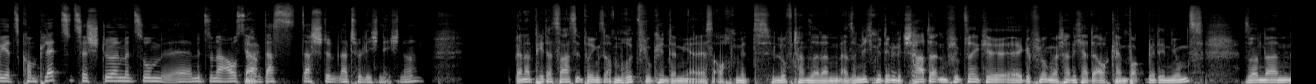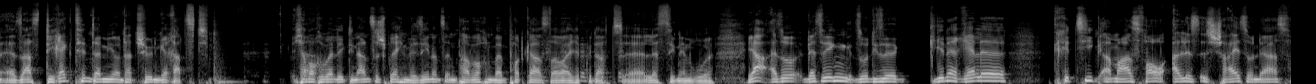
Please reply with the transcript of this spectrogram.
jetzt komplett zu zerstören mit so, äh, mit so einer Aussage, Ja. das, das stimmt natürlich nicht. Ne? Bernhard Peters saß übrigens auf dem Rückflug hinter mir. Er ist auch mit Lufthansa dann, also nicht mit dem gecharterten Flugzeug äh, geflogen. Wahrscheinlich hatte er auch keinen Bock mit den Jungs, sondern er saß direkt hinter mir und hat schön geratzt. Ich habe auch überlegt, ihn anzusprechen. Wir sehen uns in ein paar Wochen beim Podcast, aber ich habe gedacht, äh, lässt ihn in Ruhe. Ja, also deswegen so diese generelle Kritik am HSV, alles ist scheiße und der HSV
